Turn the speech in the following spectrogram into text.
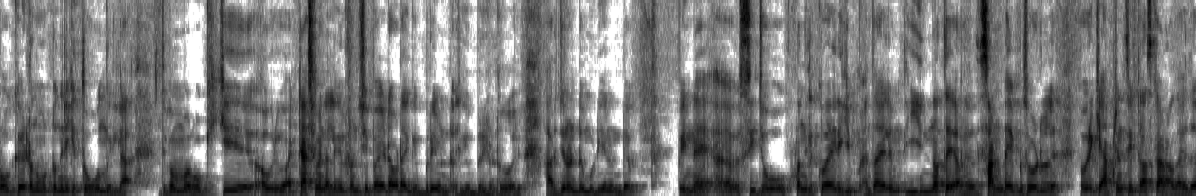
റോക്കിയായിട്ടൊന്നും മുട്ടുമെന്ന് എനിക്ക് തോന്നുന്നില്ല. ഇതിപ്പം റോക്കിക്ക് ഒരു അറ്റാച്ച്മെന്റ് അല്ലെങ്കിൽ ഫ്രണ്ട്ഷിപ്പായിട്ട് അവിടെ ഗബ്രി ഉണ്ട്. ഗബ്രി ഉണ്ട് ഒരു അർജുനുണ്ട് മുടിയനുണ്ട് പിന്നെ സിജോ കൂടെ നിൽക്കുമായിരിക്കും. എന്തായാലും ഈ ഇന്നത്തെ അതായത് സൺഡേ എപ്പിസോഡിൽ ഒരു ക്യാപ്റ്റൻസി ടാസ്ക്കാണ് അതായത്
